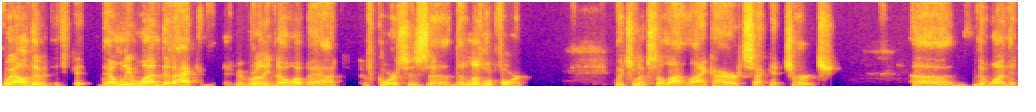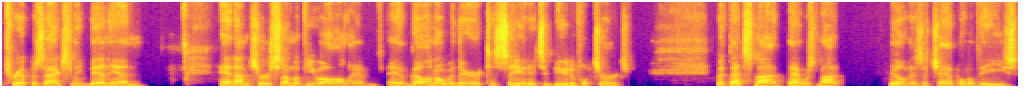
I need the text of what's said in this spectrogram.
Well, the, the only one that I really know about, of course, is uh, the Little Fork, which looks a lot like our second church, uh, the one that Trip has actually been in. And I'm sure some of you all have, have gone over there to see it. It's a beautiful church. But that's not, that was not built as a chapel of ease.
